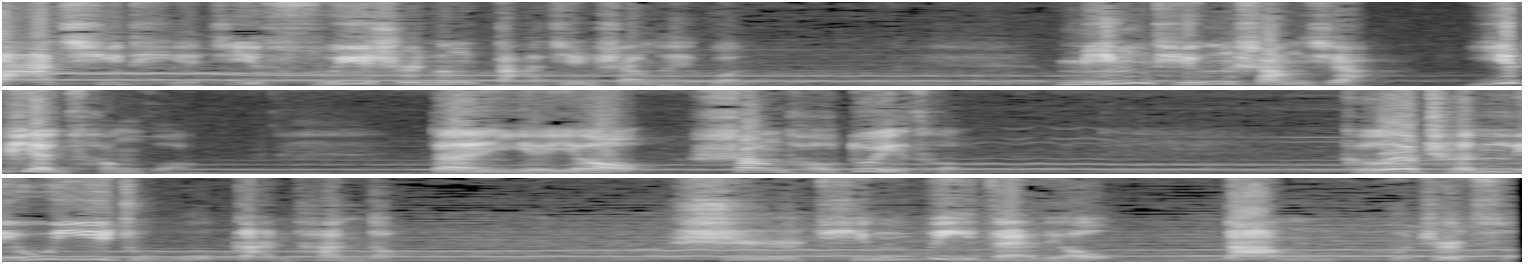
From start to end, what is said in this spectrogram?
八旗铁骑，随时能打进山海关。明廷上下一片仓皇，但也要商讨对策。阁臣刘遗嘱感叹道：“使廷弼在辽，当不至此。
